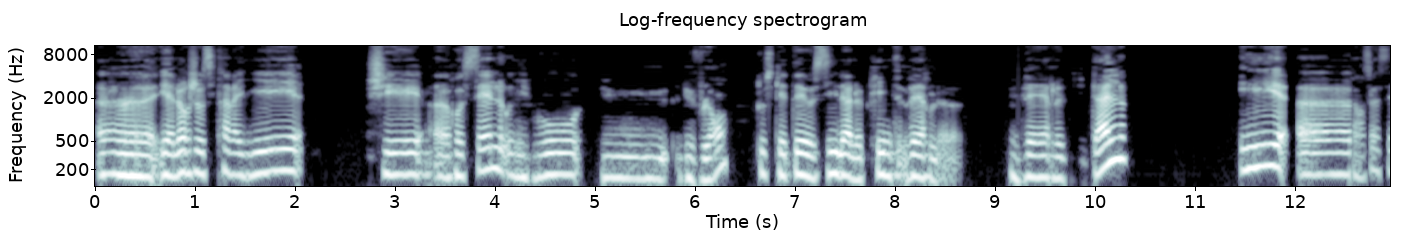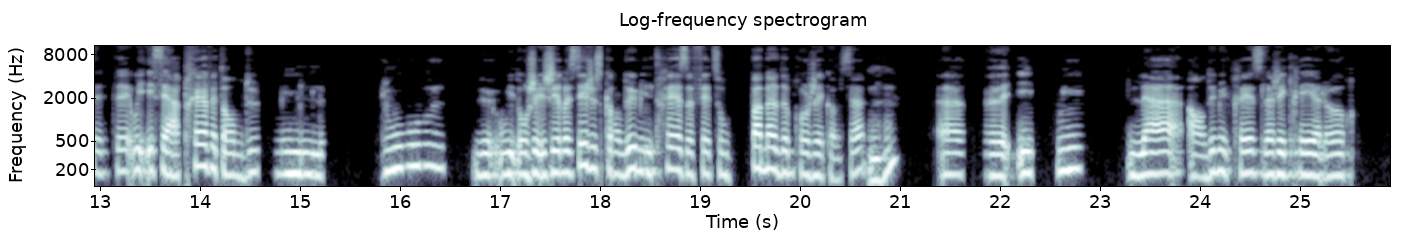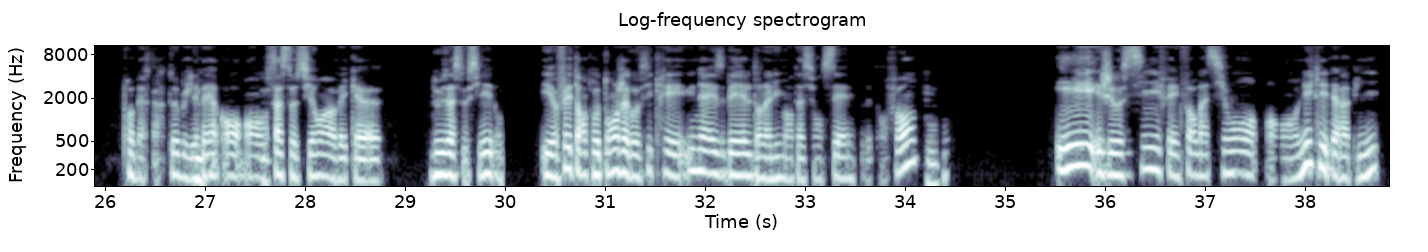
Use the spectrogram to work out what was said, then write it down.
Euh, et alors, j'ai aussi travaillé chez euh, Rossel au niveau du, du Vlan, tout ce qui était aussi là le print vers le vers le digital. Et euh, ça c'était oui et c'est après en fait en 2012 euh, oui donc j'ai resté jusqu'en 2013 en fait sur pas mal de projets comme ça Mhm. Euh, et puis là en 2013 là j'ai créé alors première startup je dirais en, en s'associant avec euh, deux associés donc. Et en fait entre temps j'avais aussi créé une ASBL dans l'alimentation saine pour les enfants Mhm. et j'ai aussi fait une formation en nutrithérapie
